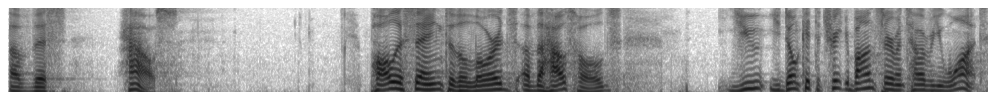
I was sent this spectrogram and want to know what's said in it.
of this house. Paul is saying to the lords of the households, you, you don't get to treat your bondservants however you want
